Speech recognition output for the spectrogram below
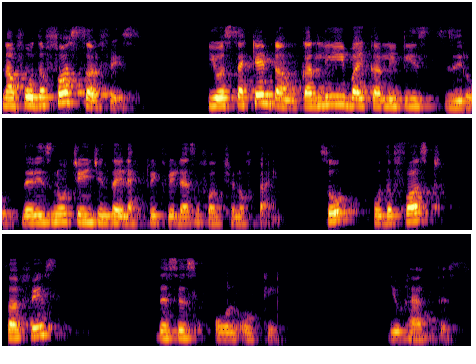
Now for the first surface, your second term, curly by curly t is zero. There is no change in the electric field as a function of time. So for the first surface, this is all okay. You have this.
